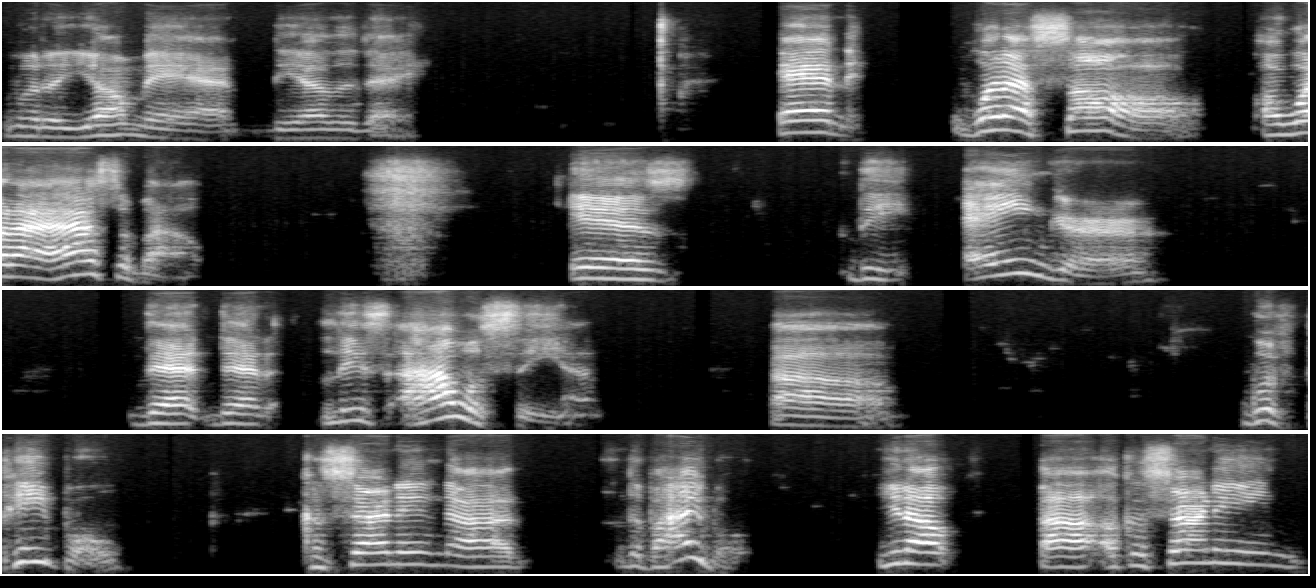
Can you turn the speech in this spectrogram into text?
with a young man the other day. And what I saw or what I asked about is the anger that that at least I was seeing uh, with people concerning uh, the Bible. You know, uh, concerning,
